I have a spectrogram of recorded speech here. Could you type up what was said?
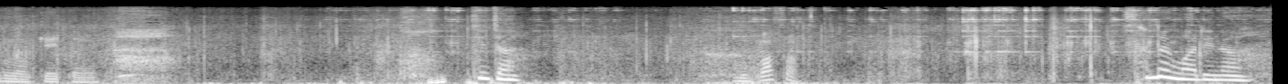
3명발이 넘게 있다. 진짜 못 봤어. 300마리나.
